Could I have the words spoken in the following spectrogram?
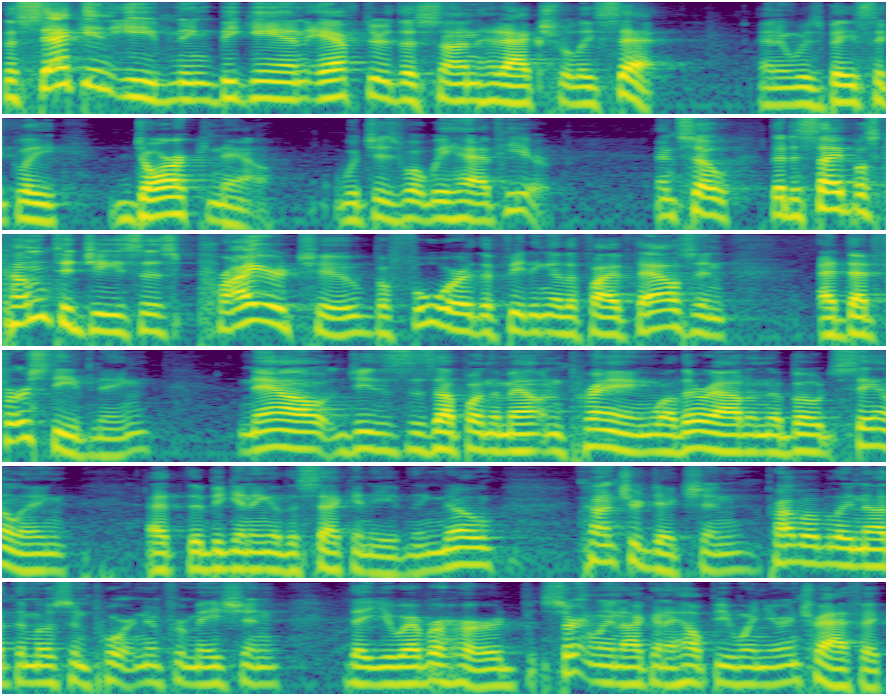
The second evening began after the sun had actually set, and it was basically dark now, which is what we have here. And so the disciples come to Jesus prior to, before the feeding of the 5,000 at that first evening. Now Jesus is up on the mountain praying while they're out on the boat sailing at the beginning of the second evening. No contradiction, probably not the most important information that you ever heard, certainly not going to help you when you're in traffic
